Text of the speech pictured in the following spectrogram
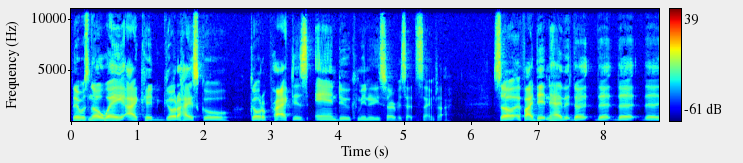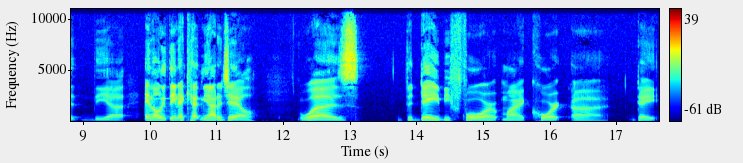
there was no way I could go to high school, go to practice, and do community service at the same time. So if I didn't have it, the the the the the uh, and the only thing that kept me out of jail was the day before my court uh, date.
